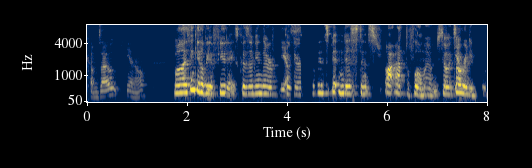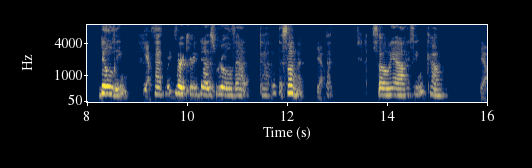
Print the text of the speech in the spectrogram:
comes out, you know. Well, I think it'll be a few days because I mean they're yes. they're within spitting distance at the full moon, so it's yeah. already building. Yes, exactly. Mercury does rule that uh, the sun. Yeah. So yeah, I think. Um, yeah,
